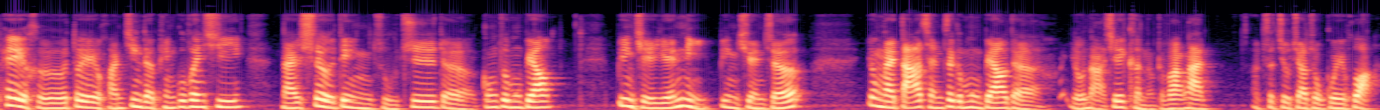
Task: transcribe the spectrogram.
配合对环境的评估分析，来设定组织的工作目标，并且研拟并选择用来达成这个目标的有哪些可能的方案，啊，这就叫做规划。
